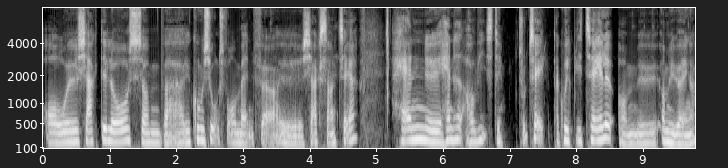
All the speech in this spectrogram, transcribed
Og øh, Jacques Delors, som var kommissionsformand før øh, Jacques Santerre, han, øh, han havde afvist det totalt. Der kunne ikke blive tale om, øh, om høringer.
